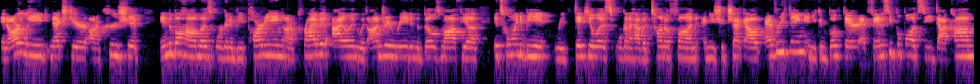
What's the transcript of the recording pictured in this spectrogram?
in our league next year on a cruise ship in the Bahamas. We're going to be partying on a private island with Andre Reed and the Bills Mafia. It's going to be ridiculous. We're going to have a ton of fun, and you should check out everything. And you can book there at fantasyfootballatsea.com.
